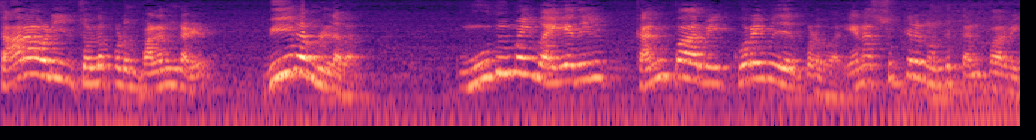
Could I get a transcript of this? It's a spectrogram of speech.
சாராவளியில் சொல்லப்படும் பலன்கள் வீரம் உள்ளவர் முதுமை வயதில் கண் பார்வை குறைவு ஏற்படுவார். ஏன்னா சுக்கிரன் வந்து கண் பார்வை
